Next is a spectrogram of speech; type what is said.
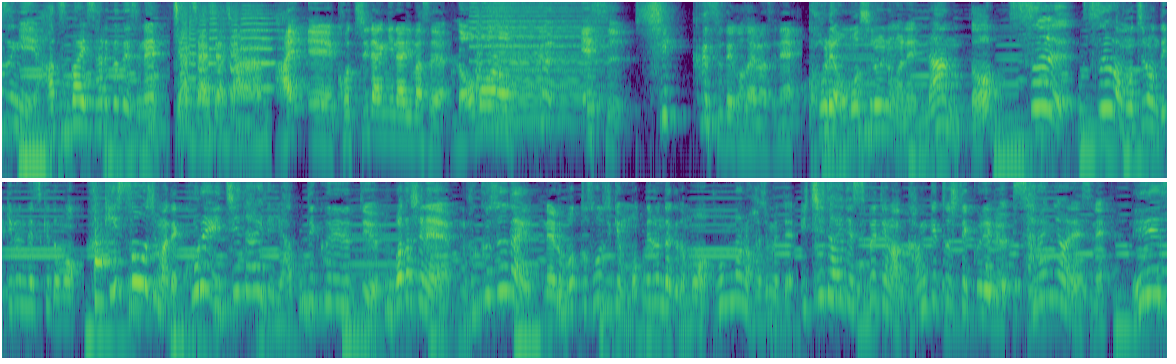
末に発売されたですねじゃじゃじゃじゃーんはい、えー、こちらになります。ロボロック S6 でございますね。これ面白いのがねなんと数数はもちろんできるんですけども拭き掃除までこれ1台でやってくれるっていう。私ね複数台ねロボット掃除機も持ってるんだけどもこんなの初めて。1台で全てが完結してくれる。さらにはですねレーザ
